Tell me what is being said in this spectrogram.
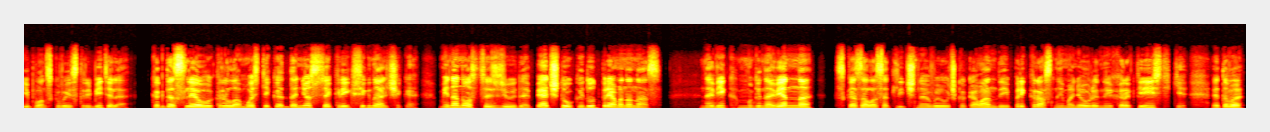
японского истребителя, когда с левого крыла мостика донесся крик сигнальщика. «Миноносцы Зюйда, пять штук, идут прямо на нас!» Навик мгновенно сказалась отличная выучка команды и прекрасные маневренные характеристики этого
